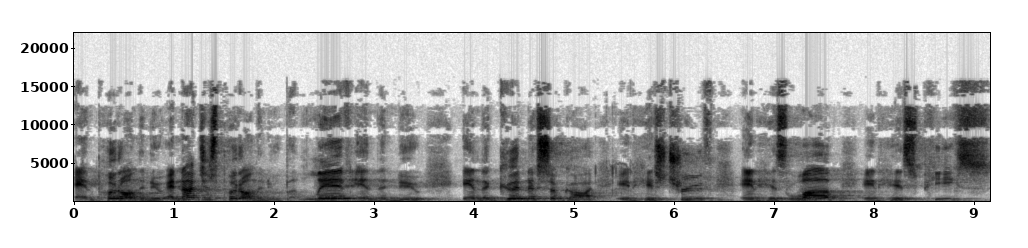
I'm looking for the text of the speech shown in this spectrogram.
and put on the new. And not just put on the new, but live in the new, in the goodness of God, in His truth, in His love, in His peace.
